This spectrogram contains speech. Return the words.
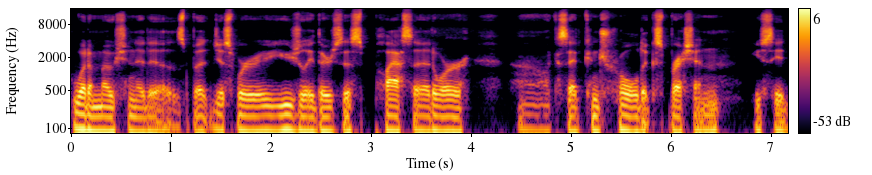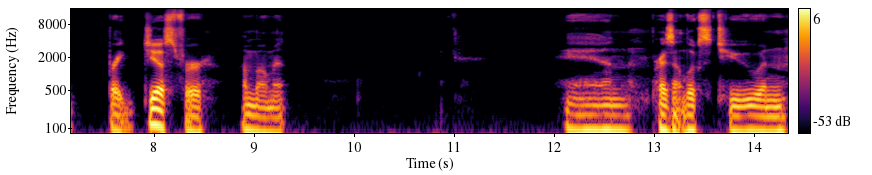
what emotion it is, but just where usually there's this placid or, uh, like I said, controlled expression, you see it break just for a moment. And Present looks at you and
